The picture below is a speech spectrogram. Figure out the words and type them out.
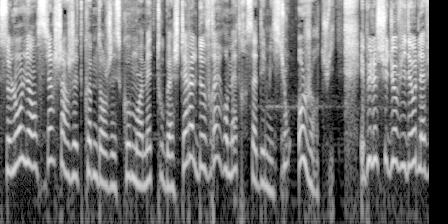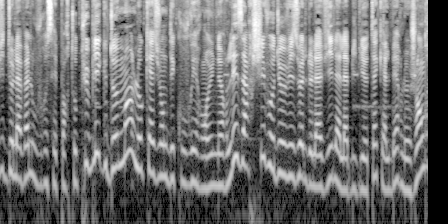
Selon l'ancien chargé de com d'Angesco, Mohamed Toubachter, elle devrait remettre sa démission aujourd'hui. Et puis le studio vidéo de la ville de Laval ouvre ses portes au public. Demain, l'occasion de découvrir en une heure les archives audiovisuelles de la ville à la bibliothèque Albert Legendre.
